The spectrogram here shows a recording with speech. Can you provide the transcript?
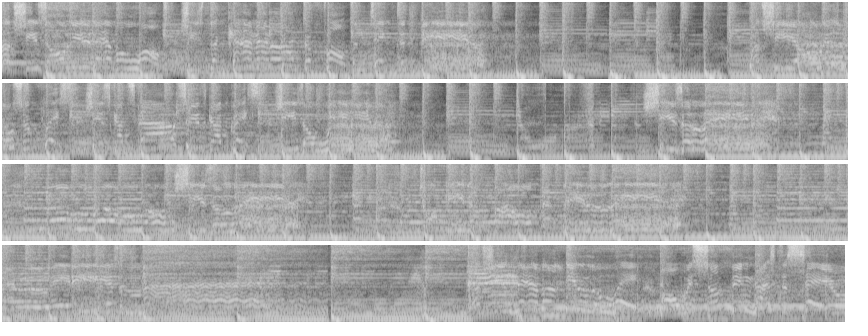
but she's all you'd ever want. to say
